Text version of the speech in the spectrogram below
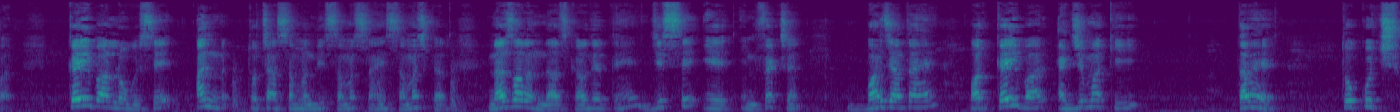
पर कई बार लोग इसे अन्य त्वचा संबंधी समस्याएँ समझकर नजरअंदाज कर देते हैं, जिससे ये इन्फेक्शन बढ़ जाता है और कई बार एक्जिमा की तरह तो कुछ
